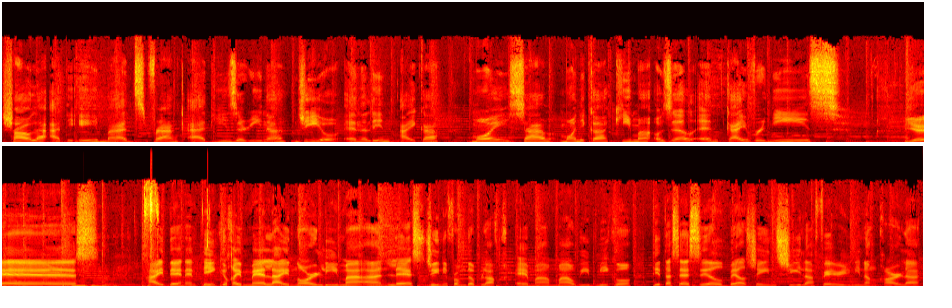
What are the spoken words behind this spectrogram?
Shaula, Ate A, Mads, Frank, Adi, Zarina, Gio, Enalyn, Aika, Moy, Sam, Monica, Kima, Ozel, and Kai Vernice. Yes! Hi din and thank you kay Melay, Norly, Maan, Les, Jenny from the Block, Emma, Maui, Miko, Tita Cecil, Belshane, Sheila, Fairy Ninang Carla,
